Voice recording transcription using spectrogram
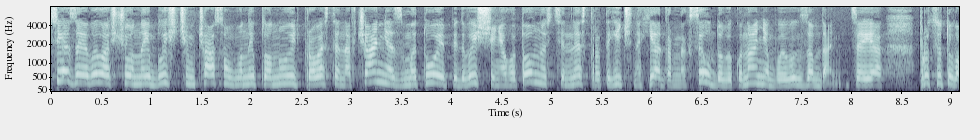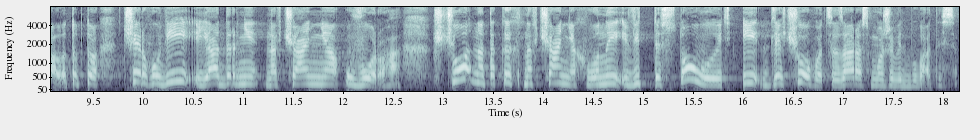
Росія заявила, що найближчим часом вони планують провести навчання з метою підвищення готовності нестратегічних ядерних сил до виконання бойових завдань. Це я процитувала. Тобто чергові ядерні навчання у ворога. Що на таких навчаннях вони відтестовують, і для чого це зараз може відбуватися?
